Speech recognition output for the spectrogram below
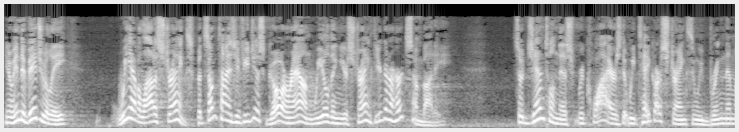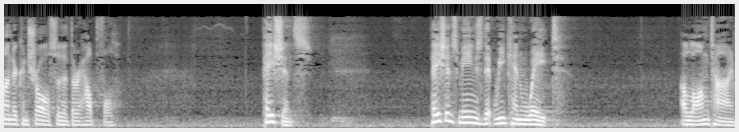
You know, individually, we have a lot of strengths, but sometimes if you just go around wielding your strength, you're going to hurt somebody. So gentleness requires that we take our strengths and we bring them under control so that they're helpful. Patience. Patience means that we can wait a long time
